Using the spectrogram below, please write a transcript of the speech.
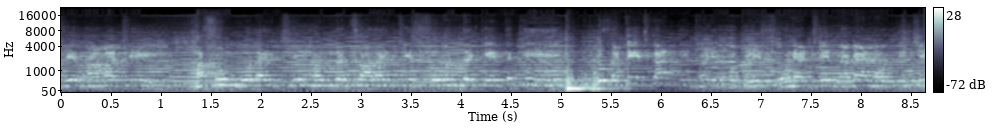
माझे रामाची हसून बोलायची मंद चालायची सुगंध केतकी. सतेज कांती फळी पुतळी सोन्याची नव्या नवतीची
